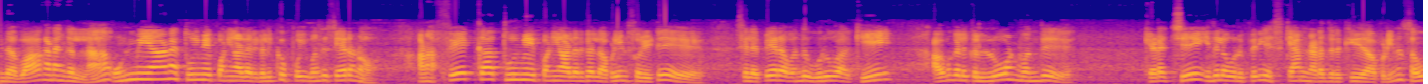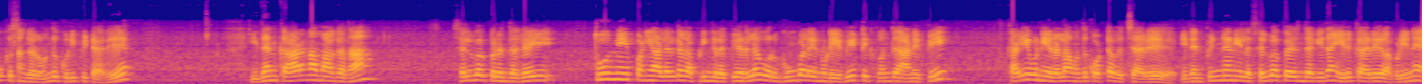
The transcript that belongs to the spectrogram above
இந்த வாகனங்கள்லாம் உண்மையான தூய்மை பணியாளர்களுக்கு போய் வந்து சேரணும். ஆனால் ஃபேக்காக தூய்மை பணியாளர்கள் அப்படின்னு சொல்லிட்டு சில பேரை வந்து உருவாக்கி அவங்களுக்கு லோன் வந்து கிடைச்சி இதில் ஒரு பெரிய ஸ்கேம் நடந்திருக்கு அப்படின்னு சவுக்கு சங்கர் வந்து குறிப்பிட்டாரு. இதன் காரணமாக தான் செல்வ பெருந்தகை தூய்மை பணியாளர்கள் அப்படிங்கிற பேரில் ஒரு கும்பலை என்னுடைய வீட்டுக்கு வந்து அனுப்பி கழிவு நீரெல்லாம் வந்து கொட்ட வச்சாரு. இதன் பின்னணியில் செல்வ பெருந்தகை தான் இருக்காரு அப்படின்னு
